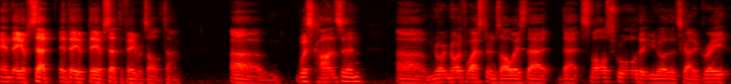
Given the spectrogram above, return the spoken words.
and they upset they they upset the favorites all the time. Um, Wisconsin, Um, North Northwestern's always that that small school that you know that's got a great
